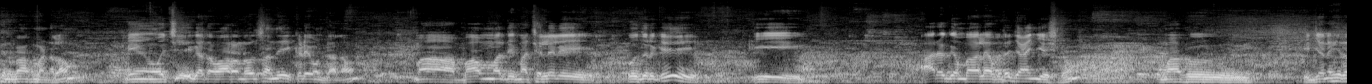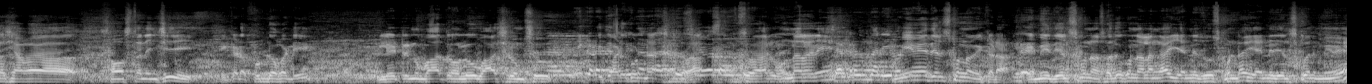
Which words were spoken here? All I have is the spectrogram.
పినపాక మండలం. మేము వచ్చి గత వారం రోజుల సంది ఇక్కడే ఉంటాను. మా బామ్మది మా చెల్లెలి కూతురికి ఈ ఆరోగ్యం బాగాలేకపోతే జాయిన్ చేసినాం. మాకు ఈ జనహిత సేవా సంస్థ నుంచి ఇక్కడ ఫుడ్ ఒకటి లెట్రిన్ బాత్రూమ్లు వాష్రూమ్స్ పడుకుండా వారు ఉన్నారని మేమే తెలుసుకున్నాం ఇక్కడ. మేము తెలుసుకున్నాం చదువుకున్నాలంగా ఇవన్నీ చూసుకుంటా ఇవన్నీ తెలుసుకొని మేమే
